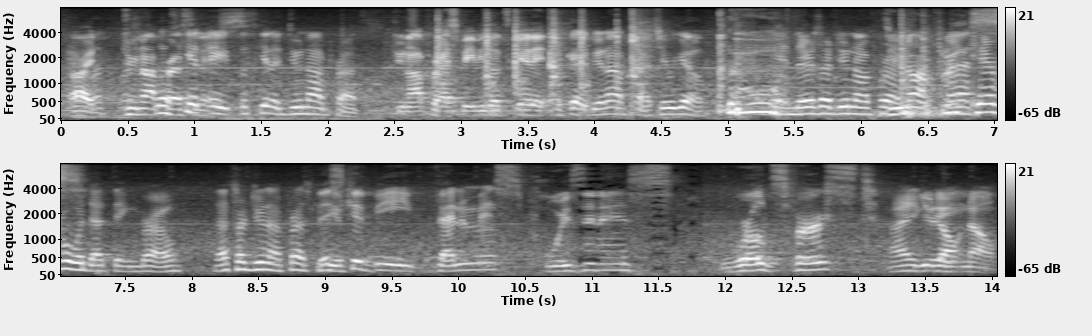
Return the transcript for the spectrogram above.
All right, do not Let's press get it let's get a do not press. Do not press, baby. Let's get it. Okay, do not press. Here we go. and there's our do not press. Do not press. Be press. careful with that thing, bro. That's our do not press. This you. could be venomous, Poisonous. World's first. I You don't know.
